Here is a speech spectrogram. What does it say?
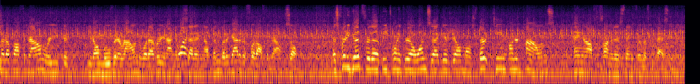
Set it up off the ground where you could, you know, move it around, or whatever. You're not gonna What? set it in nothing, but it got it a foot off the ground. So that's pretty good for the B2301. So that gives you almost 1,300 pounds hanging off the front of this thing for lift capacity.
